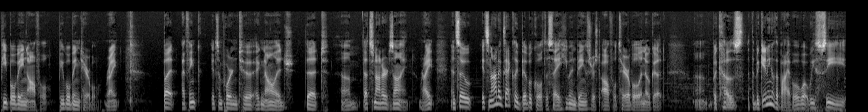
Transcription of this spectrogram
people being awful, people being terrible, right? But I think it's important to acknowledge that um, that's not our design, right? And so it's not exactly biblical to say human beings are just awful, terrible, and no good. Um, because at the beginning of the Bible, what we see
